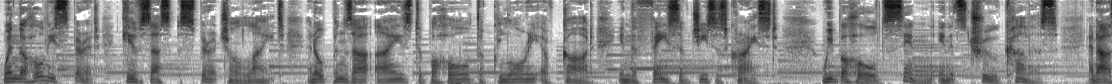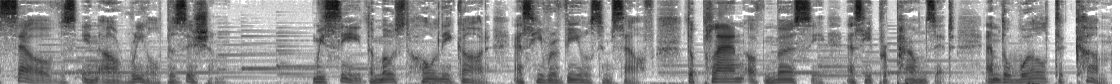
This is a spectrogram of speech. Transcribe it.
When the Holy Spirit gives us spiritual light and opens our eyes to behold the glory of God in the face of Jesus Christ, we behold sin in its true colors and ourselves in our real position. We see the most holy God as he reveals himself, the plan of mercy as he propounds it, and the world to come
